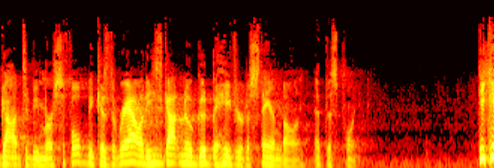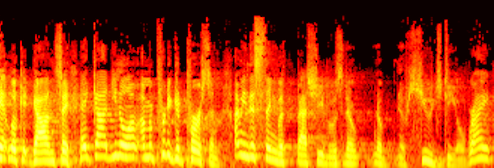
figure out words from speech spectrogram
God to be merciful because the reality, he's got no good behavior to stand on at this point. He can't look at God and say, hey, God, you know, I'm a pretty good person. I mean, this thing with Bathsheba was no, no, no huge deal, right?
